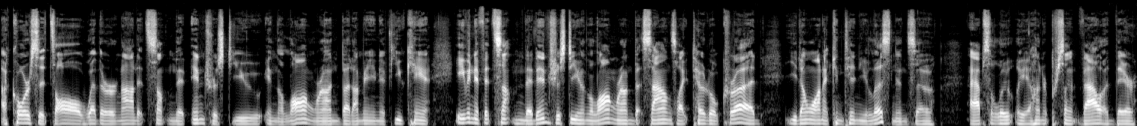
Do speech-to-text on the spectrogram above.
of course, it's all whether or not it's something that interests you in the long run. But I mean, if you can't, even if it's something that interests you in the long run, but sounds like total crud, you don't want to continue listening. So, absolutely, hundred percent valid there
